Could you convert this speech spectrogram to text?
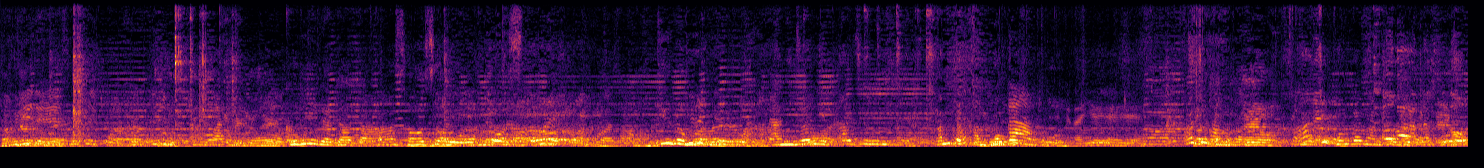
그릴에 서서히 구워서 그릴에다가 서서히 구워서 기름을 완전히 빠진 담백한 건강한 고기입니다. 예, 예. 아주 건강한 아주 건강한 고기라서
